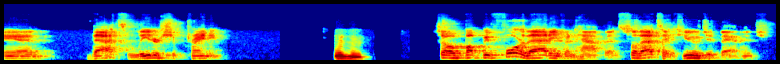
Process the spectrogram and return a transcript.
And that's leadership training. Mhm. So, but before that even happened, so that's a huge advantage.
